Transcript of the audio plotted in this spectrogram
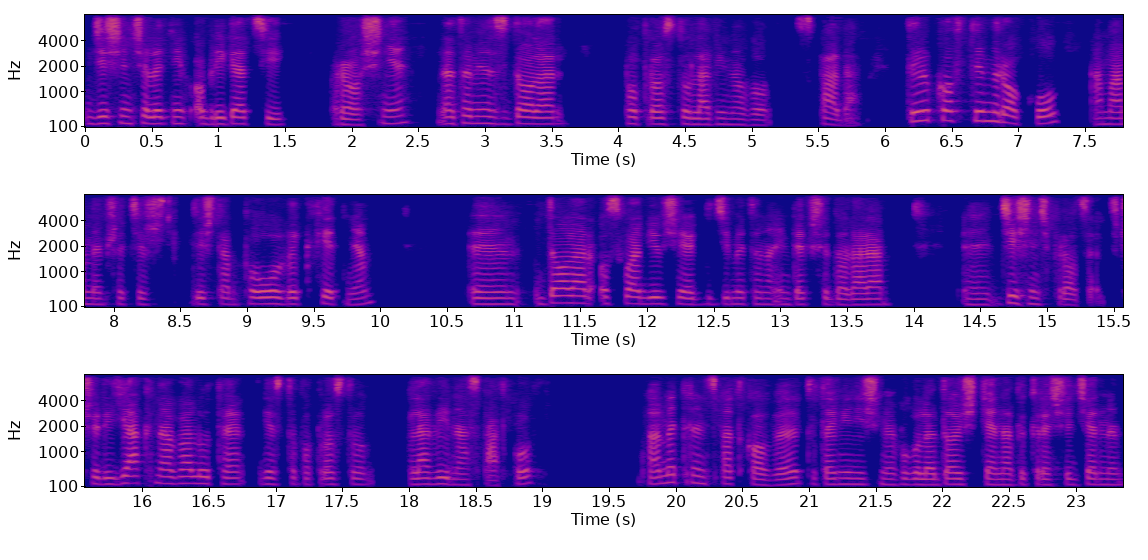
dziesięcioletnich obligacji rośnie, natomiast dolar po prostu lawinowo spada. Tylko w tym roku, a mamy przecież gdzieś tam połowy kwietnia, y, dolar osłabił się, jak widzimy to na indeksie dolara, 10%, czyli jak na walutę jest to po prostu lawina spadków. Mamy trend spadkowy, tutaj mieliśmy w ogóle dojście na wykresie dziennym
